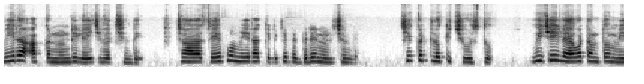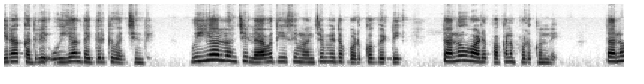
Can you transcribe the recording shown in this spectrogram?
మీరా అక్కడి నుండి లేచి వచ్చింది చాలాసేపు మీరా కిటికీ దగ్గరే నిల్చుంది చీకట్లోకి చూస్తూ విజయ్ లేవటంతో మీరా కదిలి ఉయ్యాల దగ్గరికి వచ్చింది ఉయ్యాలలోంచి లేవదీసి మంచం మీద పడుకోబెట్టి తను వాడి పక్కన పడుకుంది తను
